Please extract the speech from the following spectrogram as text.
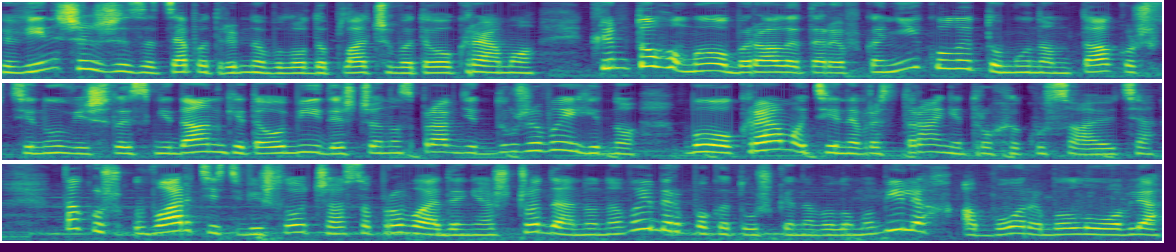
В інших же за це потрібно було доплачувати окремо. Крім того, ми обирали тариф канікули, тому нам також в ціну війшли сніданки та обіди, що насправді дуже вигідно, бо окремо ціни в ресторані трохи кусаються. Також у вартість війшло часопроведення щоденно на вибір покатушки на веломобілях або риболовля.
